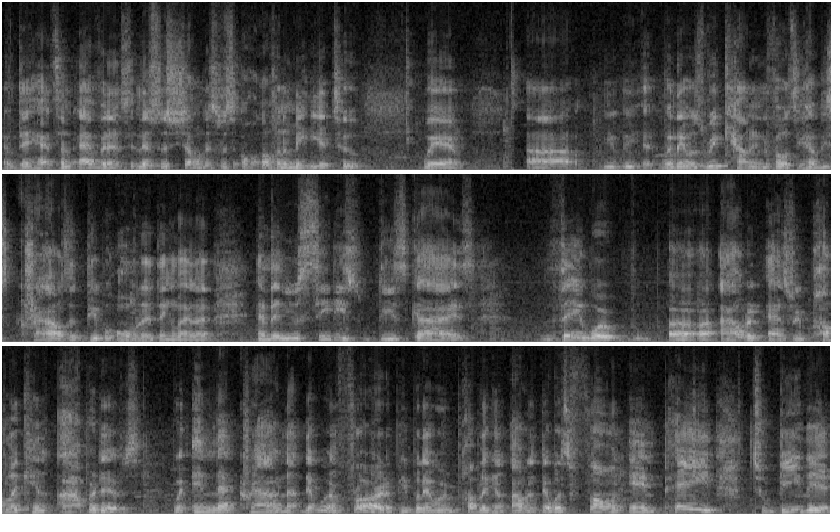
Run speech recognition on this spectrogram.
if they had some evidence, and this was shown, this was all over the media too, where uh, you, when they was recounting the votes, you have these crowds of people over there, things like that, and then you see these these guys, they were uh, outed as Republican operatives were in that crowd. Not they weren't Florida people. They were Republican operatives that was flown in, paid to be there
